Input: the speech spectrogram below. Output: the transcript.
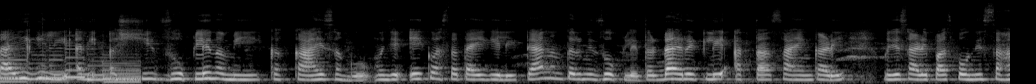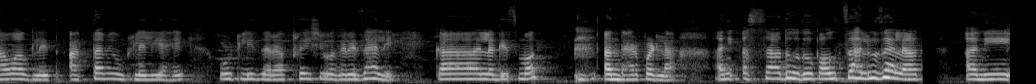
ताई गेली आणि अशी झोपले ना मी का काय सांगू? म्हणजे एक वाजता ताई गेली त्यानंतर मी झोपले. तर डायरेक्टली आत्ता सायंकाळी म्हणजे साडेपाच पावणे सहा वाजलेत आत्ता मी उठलेली आहे. उठली जरा फ्रेश वगैरे झाले. का लगेच मग अंधार पडला आणि असा धोधो पाऊस चालू झाला. आणि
